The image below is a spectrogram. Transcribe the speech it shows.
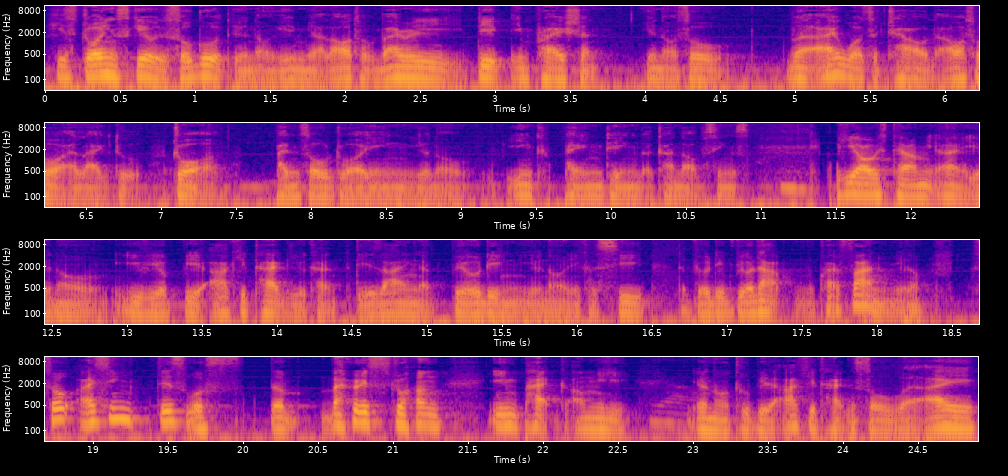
his drawing skill is so good. You know, give me a lot of very deep impression. You know, so when I was a child, also I like to draw pencil drawing. You know, ink painting, the kind of things. Mm. He always tell me, uh, you know, if you be architect, you can design a building. You know, you can see the building build up, quite fun. You know, so I think this was the very strong impact on me. Yeah. You know, to be the architect. So when I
